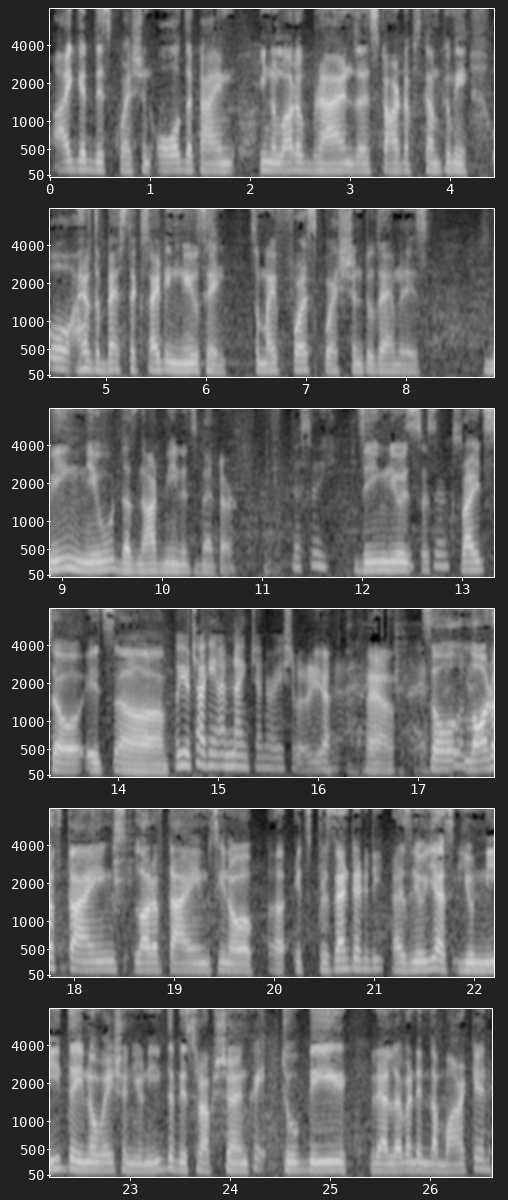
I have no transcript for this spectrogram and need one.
I get this question all the time. In a lot of brands and startups come to me, oh, I have the best exciting new thing. So my first question to them is, being new does not mean it's better. Being new right. So it's uh, Well, you're talking, I'm ninth generation. yeah, yeah. So a lot of times, a lot of times, you know, uh, it's presented as new. Yes, you need the innovation, you need the disruption Great. to be relevant in the market.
